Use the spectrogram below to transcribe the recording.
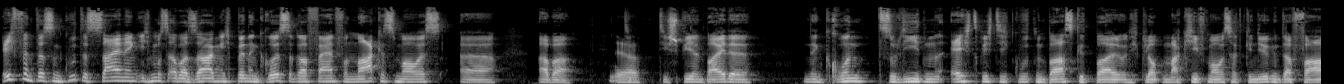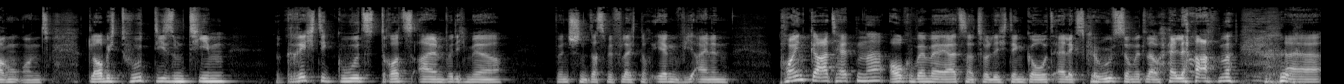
ich finde das ein gutes Signing. Ich muss aber sagen, ich bin ein größerer Fan von Marcus Morris. Äh, aber ja. die, die, spielen beide einen grundsoliden, echt richtig guten Basketball. Und ich glaube, Markif Morris hat genügend Erfahrung und glaube ich, tut diesem Team richtig gut. Trotz allem würde ich mir wünschen, dass wir vielleicht noch irgendwie einen Point Guard hätten, ne? auch wenn wir jetzt natürlich den Goat Alex Caruso mittlerweile haben. äh,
